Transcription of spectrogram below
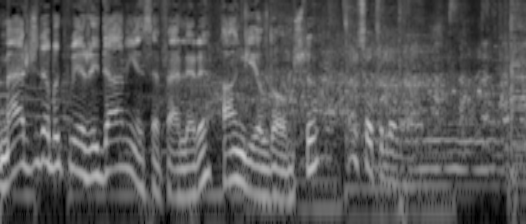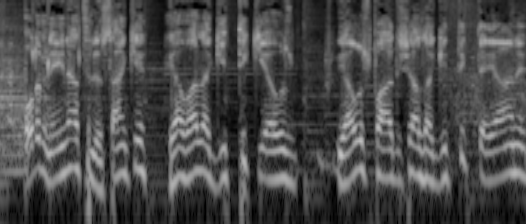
Mercidabık ve Ridaniye seferleri hangi yılda olmuştu? Hiç hatırlamıyorum. Oğlum neyini hatırlıyorsun? Sanki ya valla gittik Yavuz Yavuz Padişah'la gittik de yani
